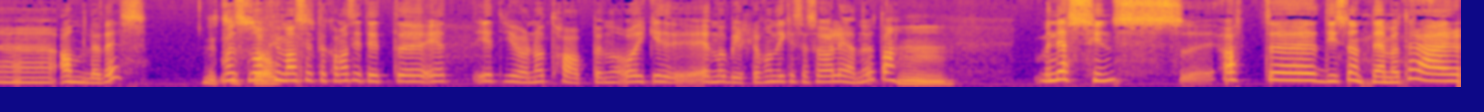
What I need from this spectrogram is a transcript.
eh, annerledes. Mens nå kan man sitte, kan man sitte i, et, eh, i, et, hjørne og tape en, og ikke, en mobiltelefon og ikke se så alene ut. da. Mm. Men jeg syns at uh, de studentene jeg møter, er,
